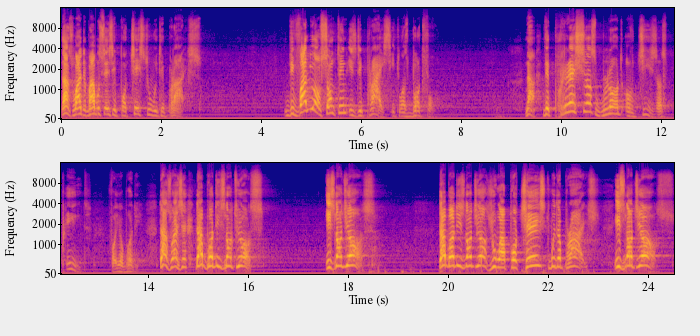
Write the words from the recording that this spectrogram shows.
That's why the Bible says He purchased you with a price. The value of something is the price it was bought for. Now, the precious blood of Jesus paid for your body. That's why I say that body is not yours. It's not yours. That body is not yours. You are purchased with a price. It's not yours.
